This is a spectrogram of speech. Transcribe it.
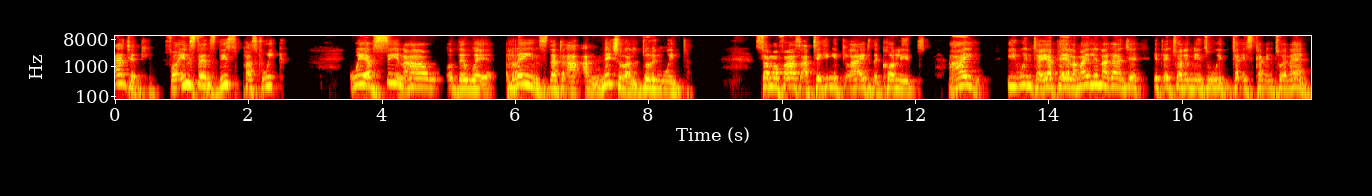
urgently. For instance, this past week, we have seen how there were rains that are unnatural during winter. Some of us are taking it light, they call it, I winter yaphela. It actually means winter is coming to an end.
